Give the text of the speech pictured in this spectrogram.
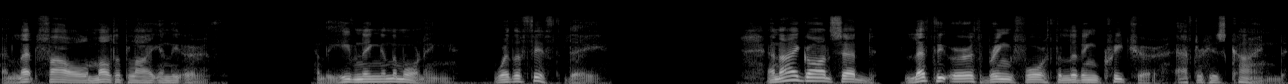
and let fowl multiply in the earth. And the evening and the morning were the fifth day. And I, God, said, Let the earth bring forth the living creature after his kind,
